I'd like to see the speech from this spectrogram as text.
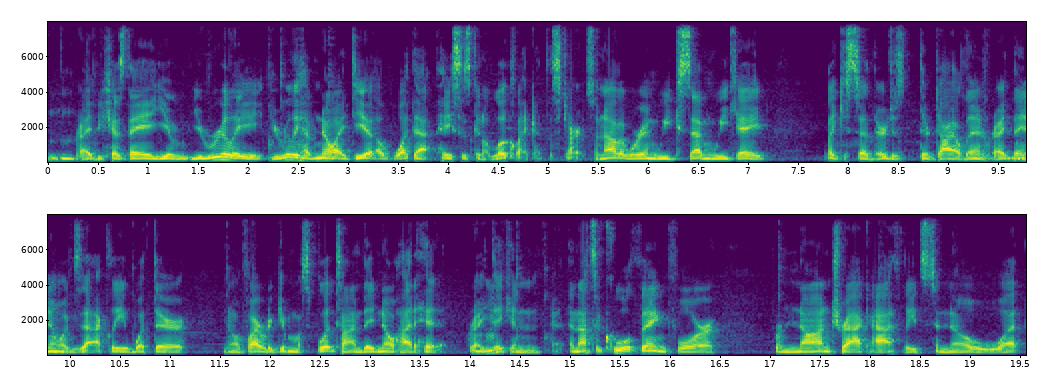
Mm-hmm. right? Because they you you really you really have no idea of what that pace is going to look like at the start. So now that we're in week seven, week eight, like you said, they're just they're dialed in, right? They know mm-hmm. exactly what they're you know. If I were to give them a split time, they'd know how to hit it, right? Mm-hmm. They can, and that's a cool thing for for non-track athletes to know what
